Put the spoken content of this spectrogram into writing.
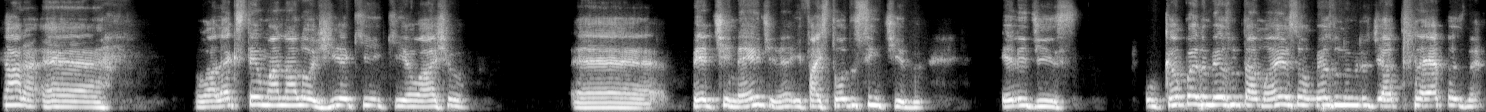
Cara, é... o Alex tem uma analogia que, que eu acho é pertinente né, e faz todo sentido. Ele diz: o campo é do mesmo tamanho, são o mesmo número de atletas, né?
